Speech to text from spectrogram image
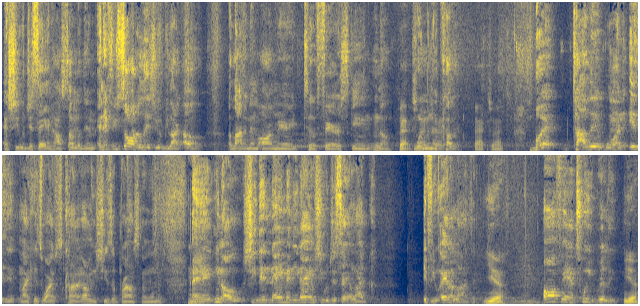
and she was just saying how some of them. And if you saw the list, you would be like, oh, a lot of them are married to fair skin, you know, Facts, women facts, of color. Facts, facts. But Talib one isn't like his wife's kind. I mean, she's a brown skinned woman, Mm-hmm. and you know she didn't name any names. She was just saying like, if you analyze it, Yeah, offhand tweet really, yeah.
